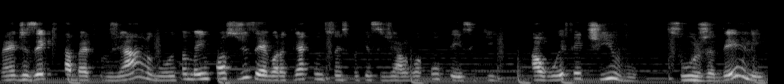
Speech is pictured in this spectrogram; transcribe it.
Né? Dizer que está aberto para o diálogo, eu também posso dizer. Agora, criar condições para que esse diálogo aconteça, que algo efetivo surja dele,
